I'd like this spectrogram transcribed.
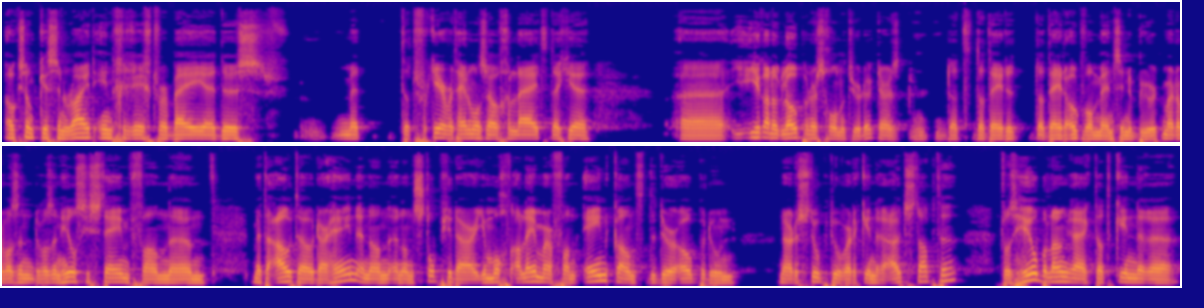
ook zo'n kiss and ride ingericht waarbij je dus met dat verkeer wordt helemaal zo geleid dat je. Uh, je, kan ook lopen naar school natuurlijk. Daar is, dat, dat, deden, dat deden ook wel mensen in de buurt. Maar er was een, er was een heel systeem van um, met de auto daarheen. En dan, en dan stop je daar. Je mocht alleen maar van één kant de deur open doen naar de stoep toe waar de kinderen uitstapten. Het was heel belangrijk dat kinderen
